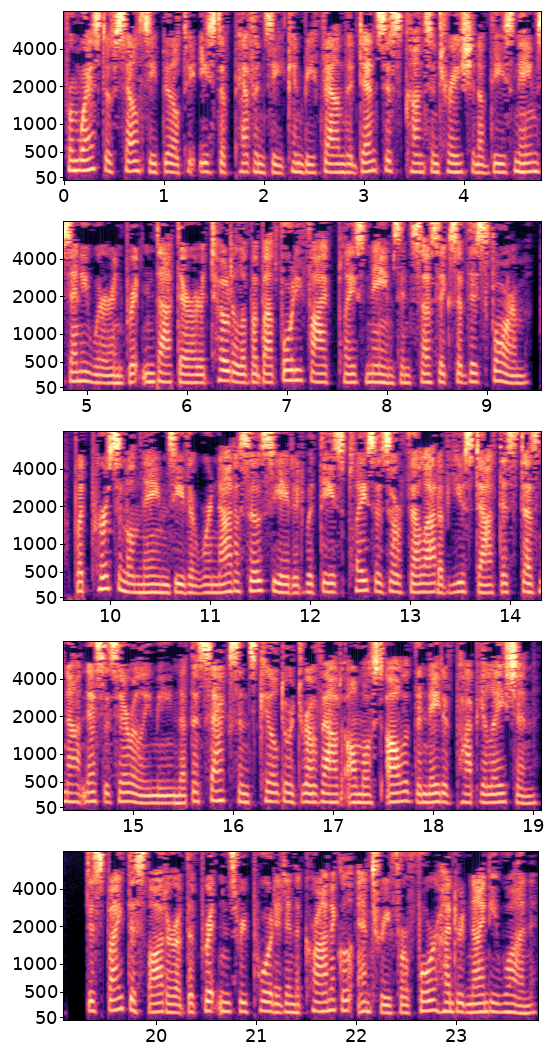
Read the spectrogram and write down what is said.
From west of Bill to east of Pevensey can be found the densest concentration of these names anywhere in Britain. There are a total of about 45 place names in Sussex of this form, but personal names either were not associated with these places or fell out of use. This does not necessarily mean that the Saxons killed or drove out almost all of the native population, despite the slaughter of the Britons reported in the Chronicle entry for 491,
